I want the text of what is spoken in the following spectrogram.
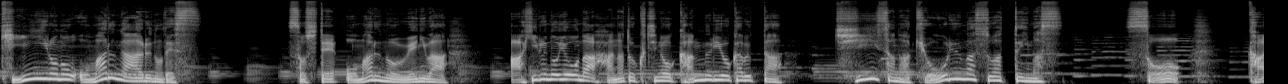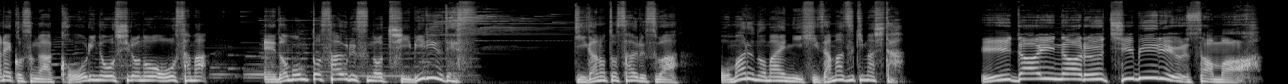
金色のおまるがあるのです。そしておまるの上にはアヒルのような鼻と口の冠をかぶった小さな恐竜が座っています。そう彼こそが氷のお城の王様エドモントサウルスのチビ竜です。ギガノトサウルスはおまるの前にひざまずきました。偉大なるチビ竜様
